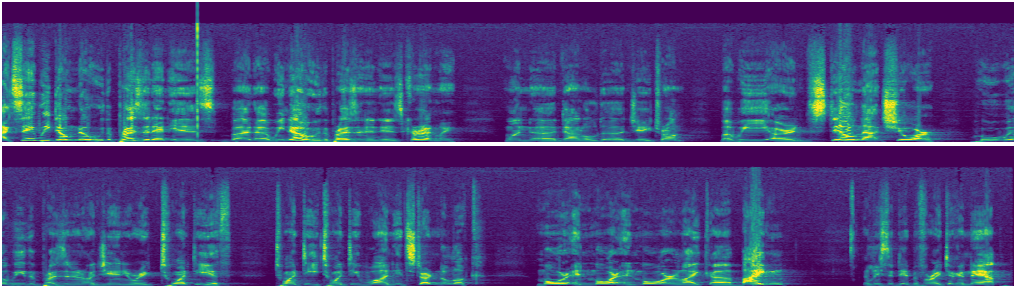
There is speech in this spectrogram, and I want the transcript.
I say we don't know who the president is, but uh, we know who the president is currently, one uh, Donald uh, J. Trump. But we are still not sure who will be the president on January 20th, 2021. It's starting to look more and more and more like uh, Biden, at least it did before I took a nap.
